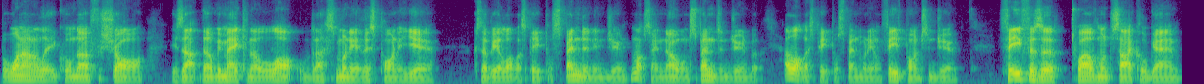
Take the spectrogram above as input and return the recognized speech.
but one analytic will know for sure is that they'll be making a lot less money at this point of year because there'll be a lot less people spending in June. I'm not saying no one spends in June, but a lot less people spend money on FIFA points in June. FIFA's a 12 month cycle game.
